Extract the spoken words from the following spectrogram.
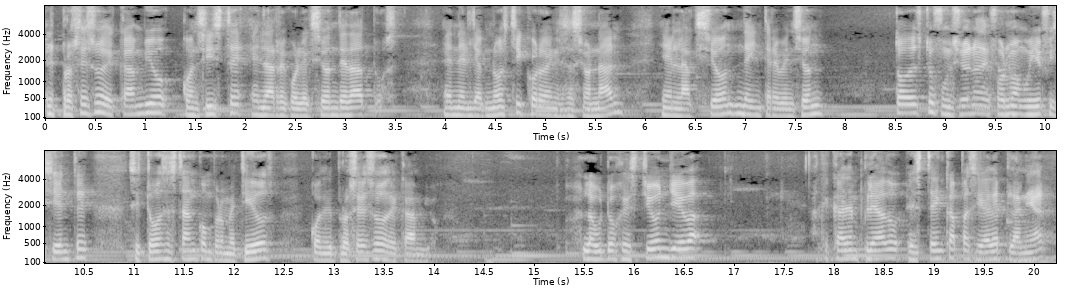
El proceso de cambio consiste en la recolección de datos, en el diagnóstico organizacional y en la acción de intervención. Todo esto funciona de forma muy eficiente si todos están comprometidos con el proceso de cambio. La autogestión lleva a que cada empleado esté en capacidad de planear,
